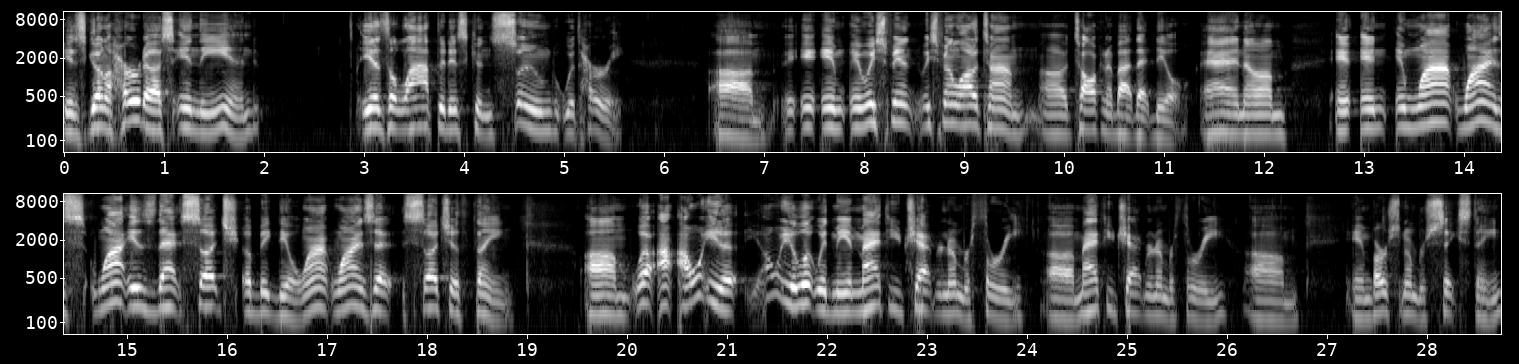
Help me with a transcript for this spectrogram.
is going to hurt us in the end is a life that is consumed with hurry. Um, and, and, we spent we spent a lot of time uh, talking about that deal, and um, and, and and why why is why is that such a big deal? Why why is that such a thing? Um, well, I, I, want you to I want you to look with me in Matthew chapter number three. Uh, Matthew chapter number three, um, in verse number sixteen.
